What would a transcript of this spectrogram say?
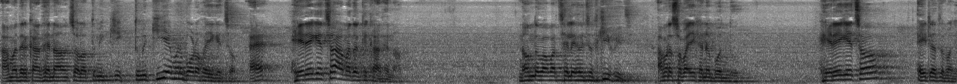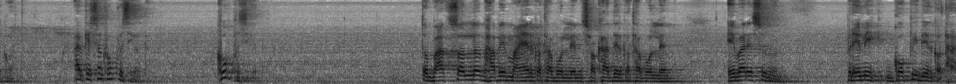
আমাদের কাঁধে নাও, চলো। তুমি কি তুমি কি এমন বড় হয়ে গেছো? হ্যাঁ? হেরে গেছো, আমাদেরকে কাঁধে নাও। নন্দ বাবার ছেলে হয়েছে কী হয়েছে? আমরা সবাই এখানে বন্ধু। হেরে গেছো, এইটা তোমাকে করতে আর কৃষ্ণ খুব খুশি হতো। খুব খুশি হতো। তো বাৎসল্য ভাবে মায়ের কথা বললেন, সখাদের কথা বললেন। এবারে শুনুন। প্রেমিক গোপীদের কথা।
